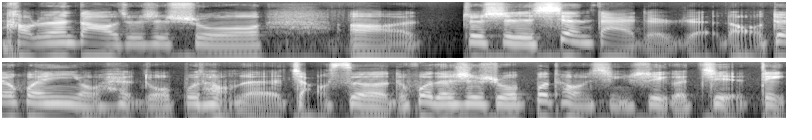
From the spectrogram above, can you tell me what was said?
讨论到就是说呃。就是现代的人哦，对婚姻有很多不同的角色，或者是说不同形式一个界定。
